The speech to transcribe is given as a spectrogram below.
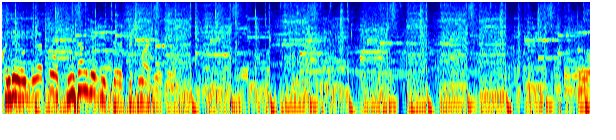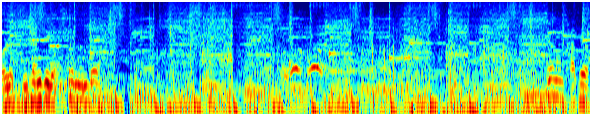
근데 여기가 또 등산객이 있어요. 조심하셔야 돼요. 여기 원래 등산객이 없었는데 그냥 가세요.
